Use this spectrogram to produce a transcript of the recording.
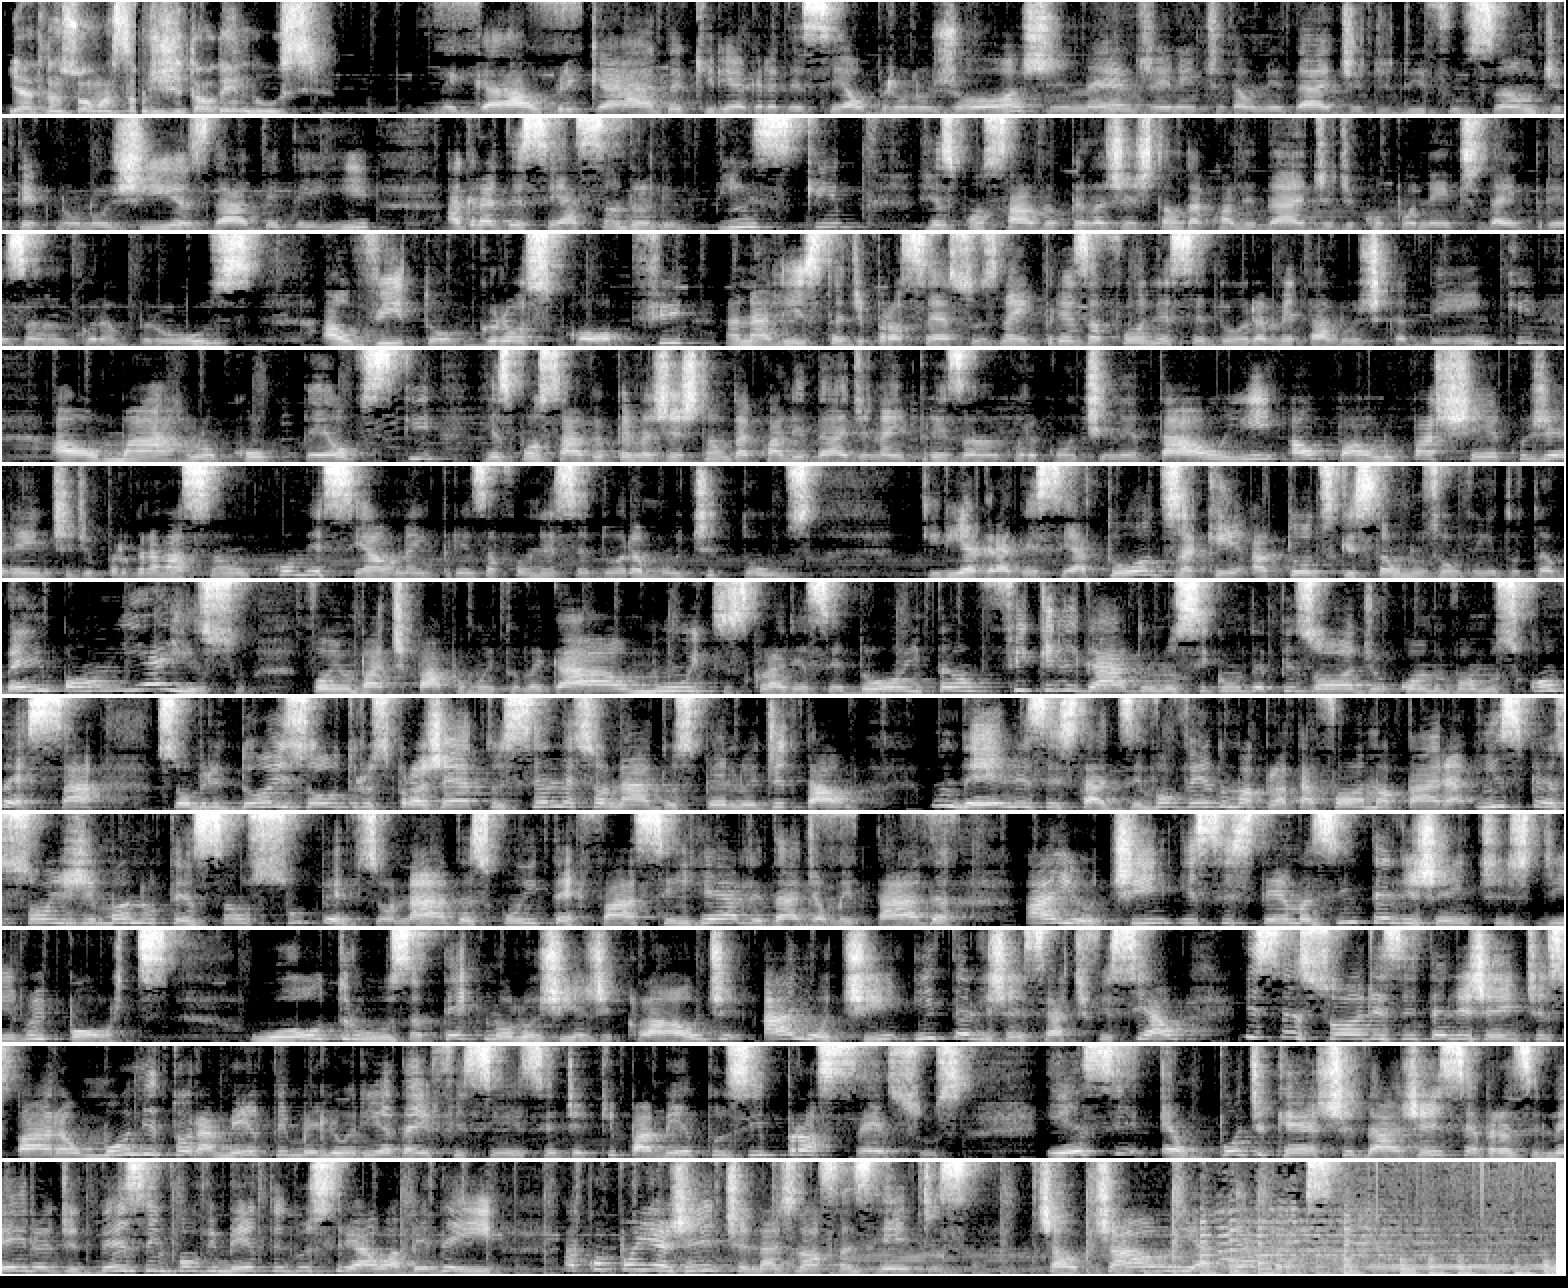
e à transformação digital da indústria. Legal, obrigada. Queria agradecer ao Bruno Jorge, né, gerente da unidade de difusão de tecnologias da ABDI. Agradecer a Sandra Limpinski, responsável pela gestão da qualidade de componentes da empresa Ancora Bros. Ao Vitor Grosskopf, analista de processos na empresa fornecedora metalúrgica Denk ao Marlo Kopelski, responsável pela gestão da qualidade na empresa âncora continental, e ao Paulo Pacheco, gerente de programação comercial na empresa fornecedora Multitools. Queria agradecer a todos, a, quem, a todos que estão nos ouvindo também. Bom, e é isso. Foi um bate-papo muito legal, muito esclarecedor. Então, fique ligado no segundo episódio, quando vamos conversar sobre dois outros projetos selecionados pelo edital. Um deles está desenvolvendo uma plataforma para inspeções de manutenção supervisionadas com interface em realidade aumentada, IoT e sistemas inteligentes de reports. O outro usa tecnologias de cloud, IoT, inteligência artificial e sensores inteligentes para o monitoramento e melhoria da eficiência de equipamentos e processos. Esse é um podcast da Agência Brasileira de Desenvolvimento Industrial, ABDI. Acompanhe a gente nas nossas redes. Tchau, tchau e até a próxima.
